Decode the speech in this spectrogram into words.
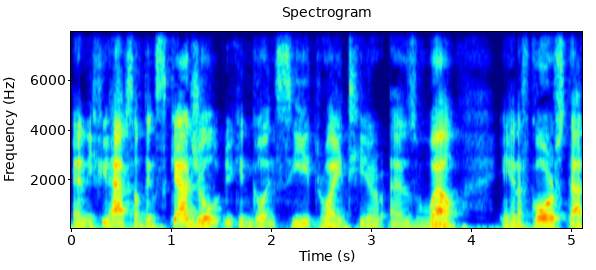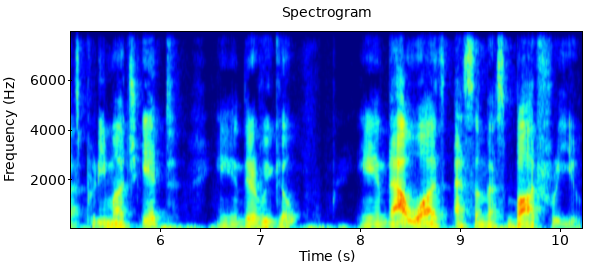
And if you have something scheduled, you can go and see it right here as well. And of course, that's pretty much it. And there we go. And that was SMS bot for you.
